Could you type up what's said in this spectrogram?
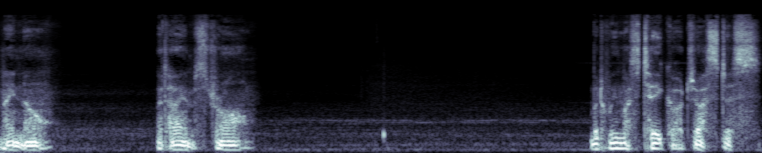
I know that I am strong. But we must take our justice,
